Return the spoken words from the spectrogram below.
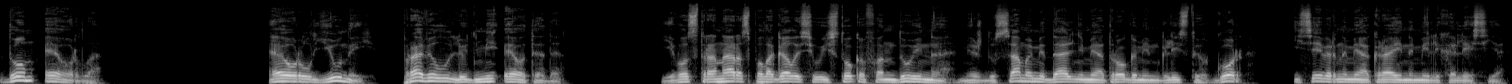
Дом Эорла Эорл Юный правил людьми Эотеда. Его страна располагалась у истоков Андуина между самыми дальними отрогами мглистых гор и северными окраинами Лихолесья.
